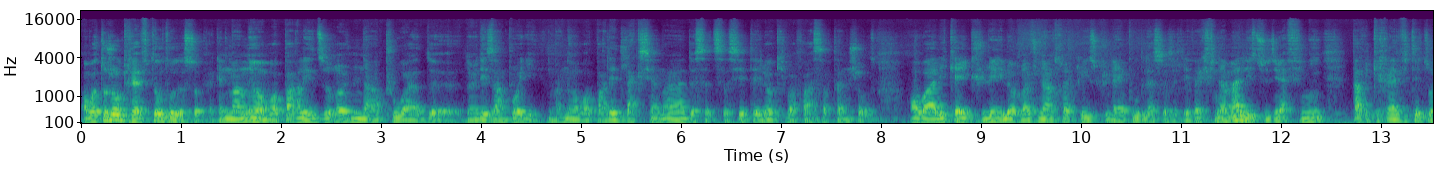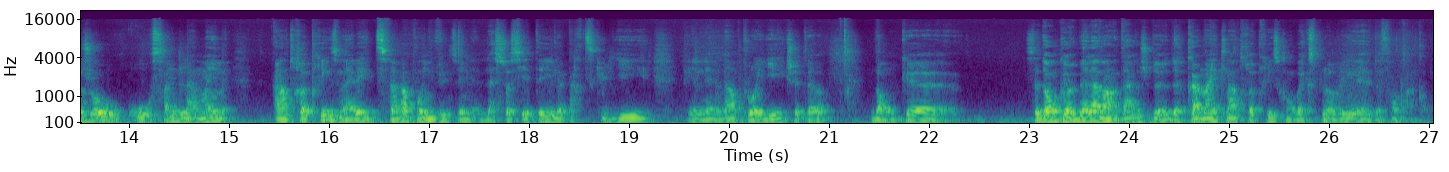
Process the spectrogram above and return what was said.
on va toujours graviter autour de ça. Fait qu'à un moment donné, on va parler du revenu d'emploi d'un des employés. À un moment donné, on va parler de l'actionnaire de cette société-là qui va faire certaines choses. On va aller calculer le revenu d'entreprise puis l'impôt de la société. Fait que finalement, l'étudiant finit par graviter toujours au sein de la même entreprise, mais avec différents points de vue, la société, le particulier, puis l'employé, etc. Donc, euh, c'est donc un bel avantage de, de connaître l'entreprise qu'on va explorer euh, de fond en comble.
